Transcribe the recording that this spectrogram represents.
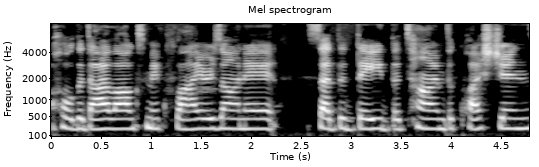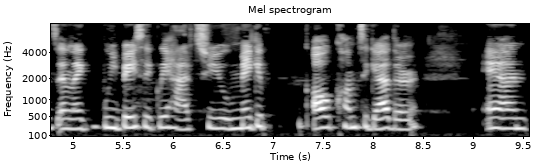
hold the dialogues, make flyers on it, set the date, the time, the questions, and like we basically had to make it all come together. And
